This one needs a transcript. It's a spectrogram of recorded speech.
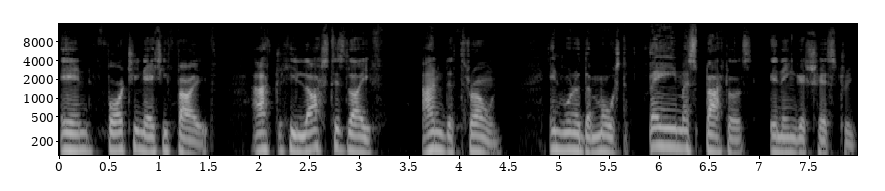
in 1485 after he lost his life and the throne in one of the most famous battles in English history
